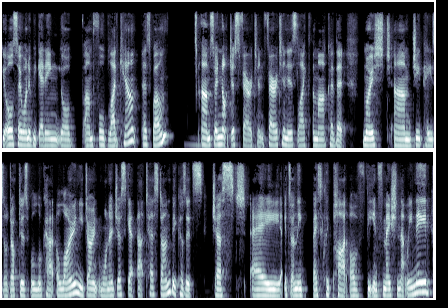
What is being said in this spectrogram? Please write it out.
you also want to be getting your um, full blood count as well um, so not just ferritin. Ferritin is like the marker that most um, GPs or doctors will look at alone. You don't want to just get that test done because it's just a, it's only basically part of the information that we need.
